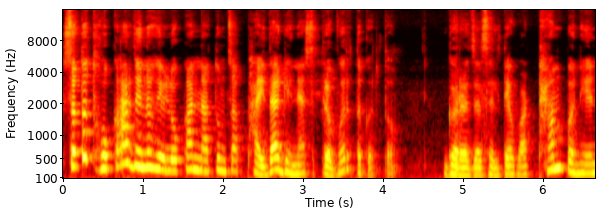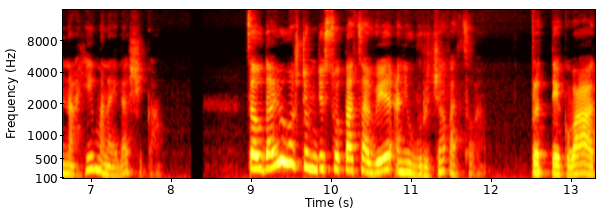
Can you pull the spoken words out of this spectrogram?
सतत होकार देणं हे लोकांना तुमचा फायदा घेण्यास प्रवृत्त करतं. गरज असेल तेव्हा ठामपणे नाही म्हणायला शिका. चौदावी गोष्ट म्हणजे स्वतःचा वेळ आणि ऊर्जा वाचवा. प्रत्येक वाद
